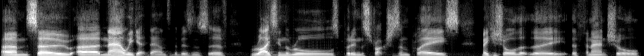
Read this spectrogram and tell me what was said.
Um, so uh, now we get down to the business of writing the rules, putting the structures in place, making sure that the the financial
